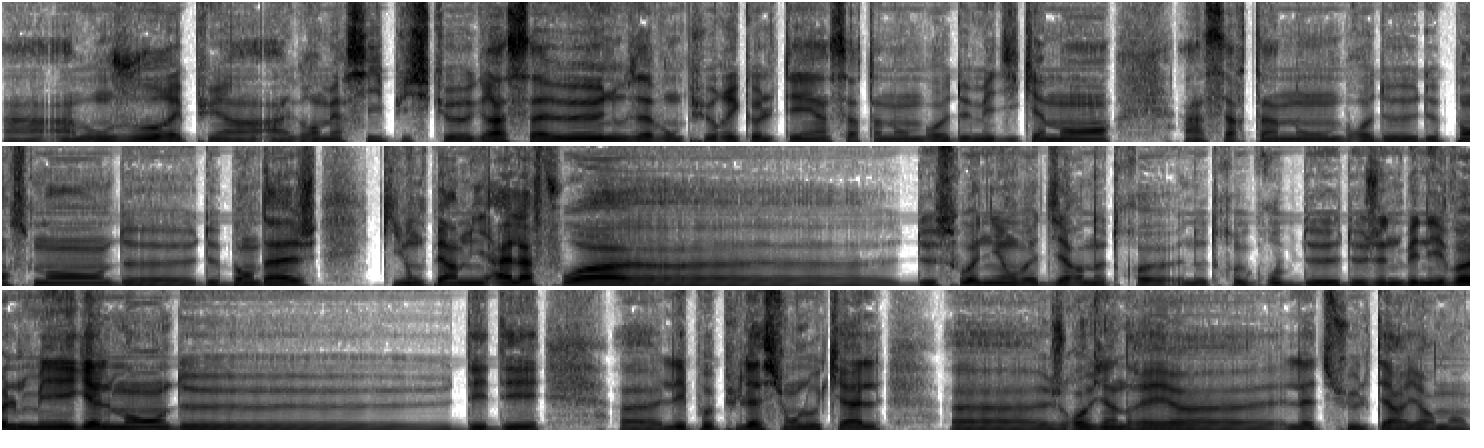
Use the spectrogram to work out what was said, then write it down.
un, bonjour et puis un, grand merci, puisque grâce à eux, nous avons pu récolter un certain nombre de médicaments, un certain nombre de, pansements, de, bandages, qui ont permis à la fois de soigner, on va dire, notre, notre groupe de, jeunes bénévoles, mais également d'aider les populations locales. je reviendrai là-dessus ultérieurement.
